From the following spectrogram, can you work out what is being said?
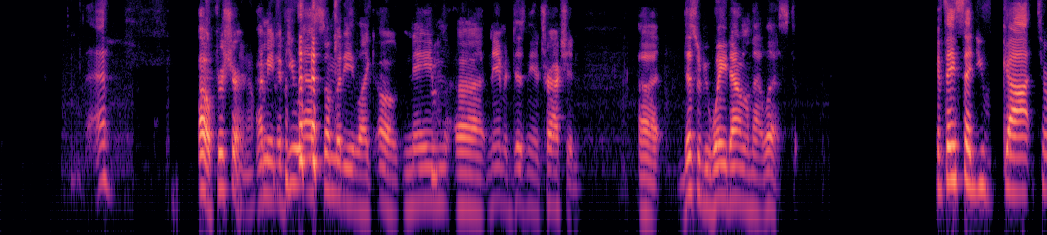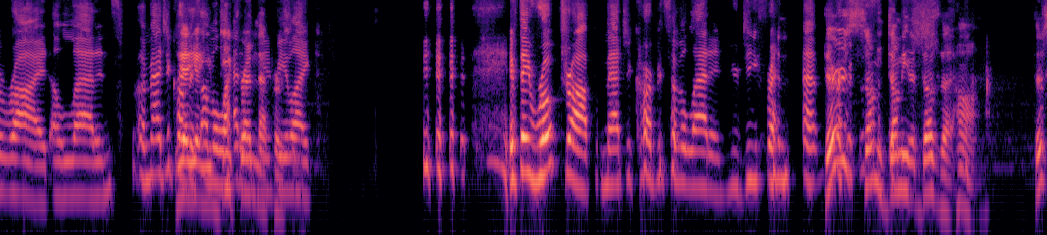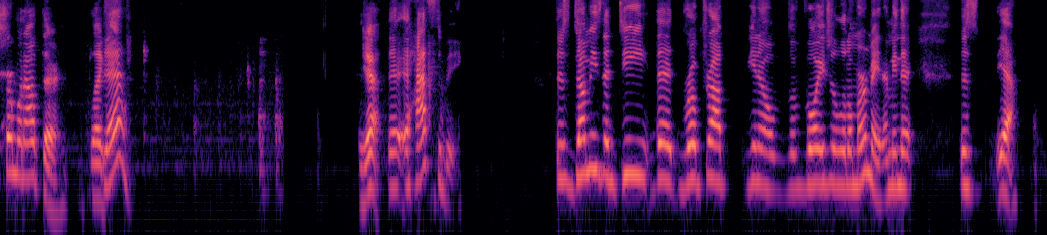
eh, Oh, for sure. You know. I mean, if you ask somebody like, "Oh, name uh name a Disney attraction," uh, this would be way down on that list. if they said you've got to ride aladdin's a magic Yeah, carpet yeah, of you aladdin that you'd be like if they rope drop Magic Carpets of Aladdin, you defriend that. There is person. some dummy that does that, huh? There's someone out there. Like, yeah. yeah. It has to be. There's dummies that D that rope drop, you know, the Voyage of the Little Mermaid. I mean, there, there's yeah,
